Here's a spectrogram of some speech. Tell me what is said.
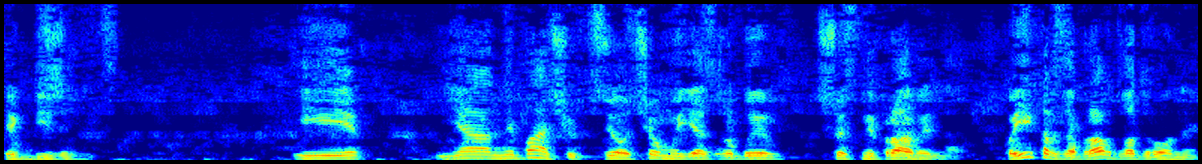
як біженець. І я не бачу, в чому я зробив щось неправильно. Поїхав, забрав два дрони,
